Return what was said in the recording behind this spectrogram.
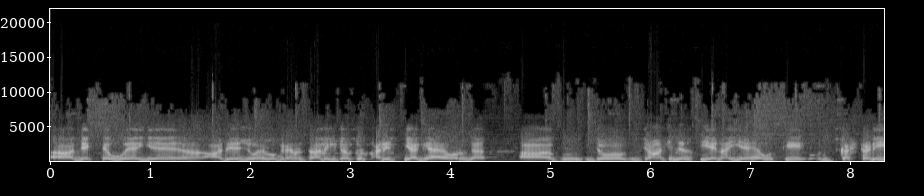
अ, देखते हुए ये आदेश जो है वो गृह मंत्रालय की तरफ़ से पारित किया गया है और जो जाँच एजेंसी एनआईए है, उसकी कस्टडी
